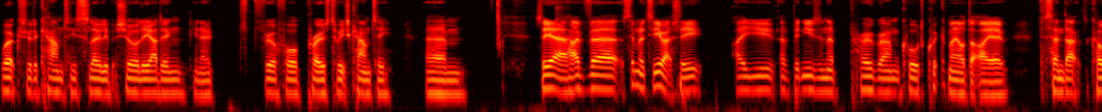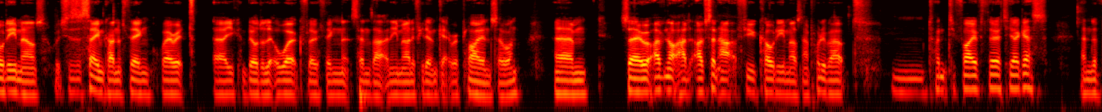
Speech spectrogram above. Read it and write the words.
work through the counties slowly but surely, adding, you know, three or four pros to each county. Um, so yeah, I've, uh, similar to you actually, I u- I've been using a program called quickmail.io to send out cold emails, which is the same kind of thing where it uh, you can build a little workflow thing that sends out an email if you don't get a reply and so on. Um, so I've not had I've sent out a few cold emails now, probably about mm, 25, 30, I guess, and I've,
